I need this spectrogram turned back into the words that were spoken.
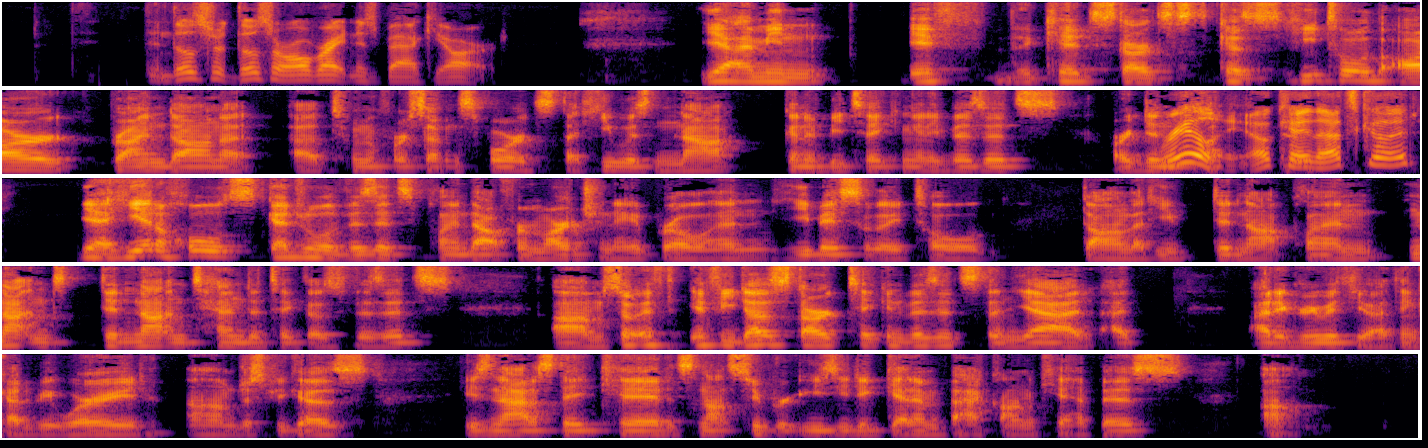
and those are those are all right in his backyard. Yeah, I mean, if the kid starts because he told our Brian Dohn at uh, 24 7 Sports that he was not going to be taking any visits or didn't. Really? Okay, that's good. Yeah, he had a whole schedule of visits planned out for March and April, and he basically told Dohn that he did not plan, not did not intend to take those visits. Um, so if if he does start taking visits, then yeah, I'd, I'd, I'd agree with you. I think I'd be worried um, just because he's not a state kid. It's not super easy to get him back on campus. Um,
